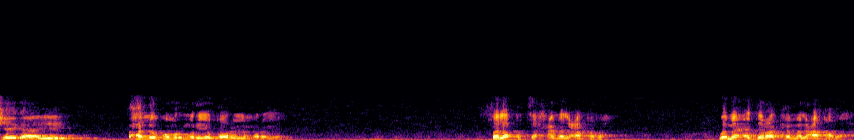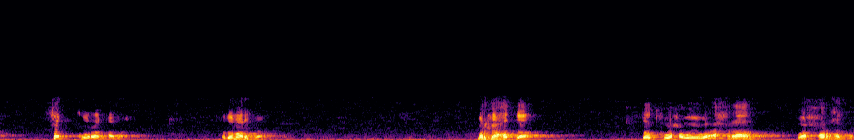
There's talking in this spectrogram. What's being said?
sheegaayey waxaa loogu hormariyey qoor in la xoreeyo. Falaqtaxama alcaqaba wamaa adraaka ma alcaqaba fakku raqaba. Arka marka hadda dadku waxa weeye waa axraar waa xor hadda.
